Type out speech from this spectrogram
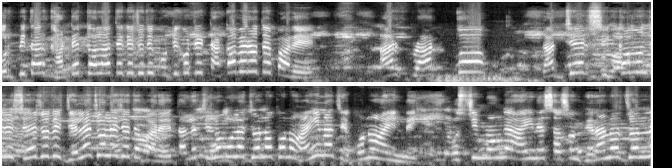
অর্পিতার ঘাটের তলা থেকে যদি কোটি কোটি টাকা বেরোতে পারে, আর প্রার্থ রাজ্যের শিক্ষামন্ত্রী সে যদি জেলে চলে যেতে পারে তাহলে তৃণমূলের জন্য কোনো আইন আছে? কোনো আইন নেই। পশ্চিমবঙ্গে আইনের শাসন ফেরানোর জন্য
